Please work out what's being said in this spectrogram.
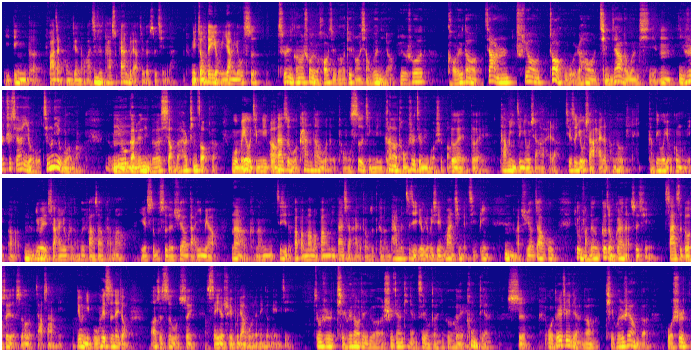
一定的发展空间的话，其实他是干不了这个事情的。你总得有一样优势。其实你刚刚说有好几个地方想问你啊，比如说考虑到家人需要照顾，然后请假的问题，嗯，你是之前有经历过吗？因为我感觉你的想的还是挺早的。我没有经历过，但是我看到我的同事经历过，看到同事经历过是吧？对对，他们已经有小孩了。其实有小孩的朋友肯定会有共鸣啊，嗯，因为小孩有可能会发烧感冒，也时不时的需要打疫苗。那可能自己的爸爸妈妈帮你带小孩的同时，可能他们自己又有一些慢性的疾病，嗯啊需要照顾，就反正各种各样的事情。三十多岁的时候找上你，就你不会是那种二十四五岁谁也催不了我的那种年纪，就是体会到这个时间地点自由的一个痛点。是我对这一点呢体会是这样的，我是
